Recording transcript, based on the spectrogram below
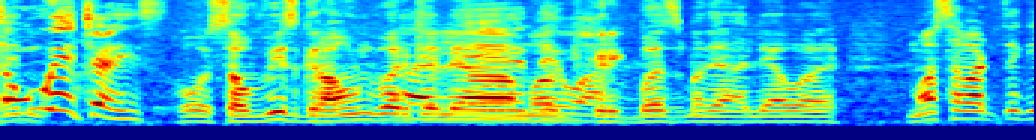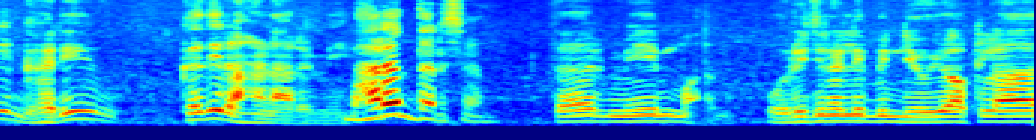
चव्वेचाळीस? हो सव्वीस ग्राउंडवर अरे केल्या मग देवा. क्रिक बसमध्ये आल्यावर. मग असं वाटतं की घरी कधी राहणार मी? भारत दर्शन. तर मी ओरिजिनली मी न्यूयॉर्कला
